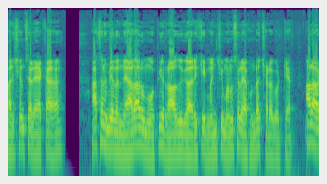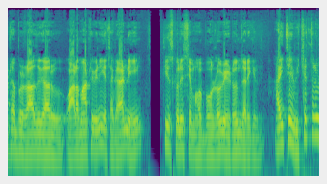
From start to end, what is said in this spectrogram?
హర్షించలేక అతని మీద నేరాలు మోపి రాజుగారికి మంచి మనసు లేకుండా చెడగొట్టారు. అలాంటప్పుడు రాజుగారు వాళ్ళ మాట విని ఇతగాడిని తీసుకుని సింహభూంలో వేయడం జరిగింది. అయితే విచిత్రం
